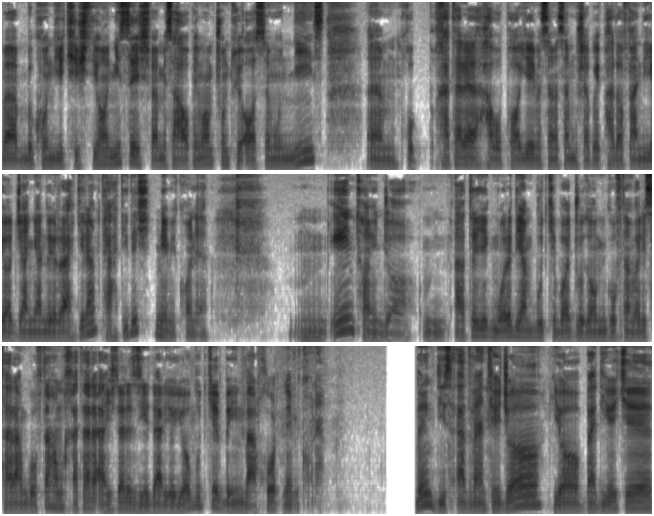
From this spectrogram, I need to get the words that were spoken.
و به کندی کشتی ها نیستش و مثل هواپیما هم چون توی آسمون نیست خب خطر هواپایه مثلا مثلا موشکای پدافندی یا جنگندای رهگیر تهدیدش نمی‌کنه. این تا اینجا. حتی یک موردی هم بود که باید جدا می‌گفتم ولی سرم گفتم. همون خطر اجدر زیر دریایی بود که به این برخورد نمی‌کنه. بریم دیس ادوانتیجا یا بدیایی که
